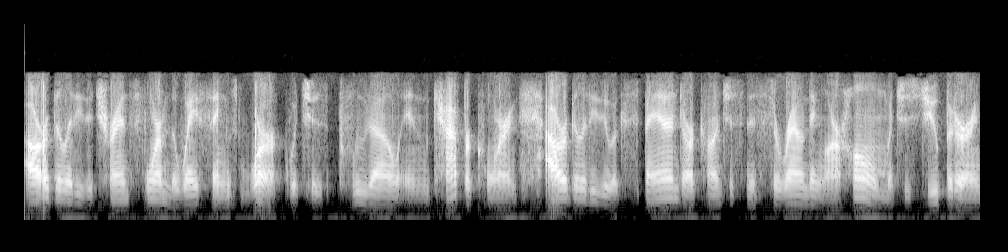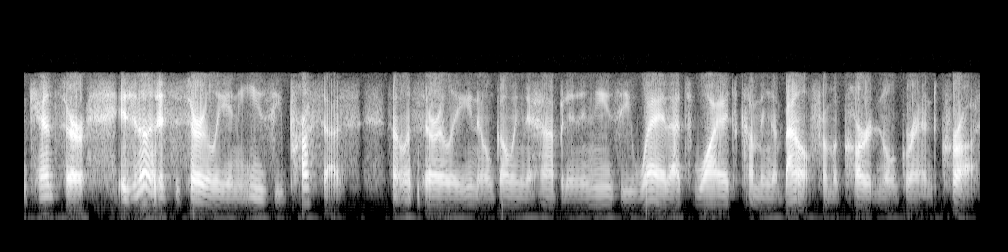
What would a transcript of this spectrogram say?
our ability to transform the way things work, which is Pluto in Capricorn, our ability to expand our consciousness surrounding our home, which is Jupiter in Cancer, is not necessarily an easy process not necessarily, you know, going to happen in an easy way. That's why it's coming about from a cardinal grand cross.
